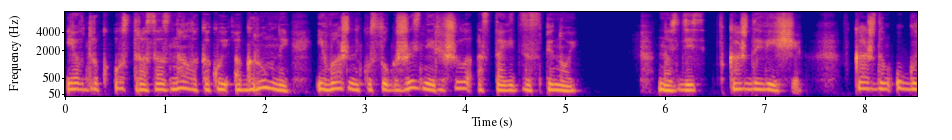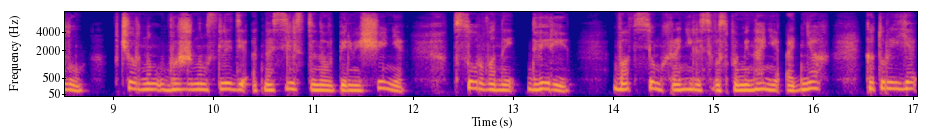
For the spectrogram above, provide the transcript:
я вдруг остро осознала, какой огромный и важный кусок жизни решила оставить за спиной. Но здесь, в каждой вещи, в каждом углу, в черном выжженном следе от насильственного перемещения, в сорванной двери, во всем хранились воспоминания о днях, которые я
